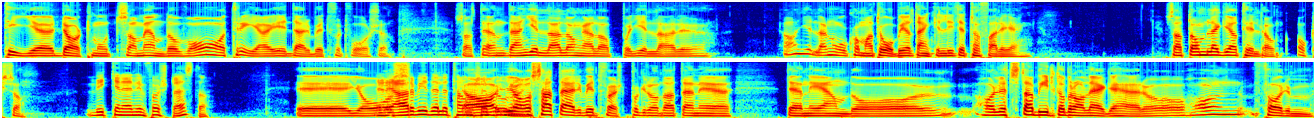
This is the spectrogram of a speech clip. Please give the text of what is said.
10, Dartmouth, som ändå var trea i derbyt för två år sedan. Så att den, den gillar långa lopp och gillar, eh, ja, gillar nog att komma till Åby helt enkelt, lite tuffare gäng. Så att de lägger jag till då också. Vilken är din första häst då? Eh, jag, Är det Arvid eller Townshend ja, jag har satt Arvid först på grund av att den är, den är ändå, har ett stabilt och bra läge här och har en form.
